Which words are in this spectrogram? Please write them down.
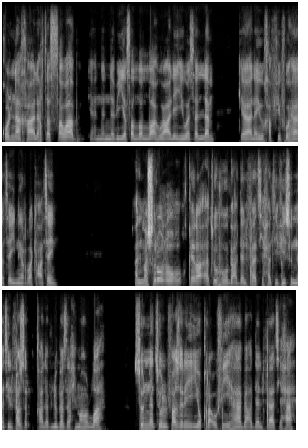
قلنا خالفت الصواب لأن النبي صلى الله عليه وسلم كان يخفف هاتين الركعتين. المشروع قراءته بعد الفاتحة في سنة الفجر قال ابن باز رحمه الله. سنة الفجر يقرأ فيها بعد الفاتحة.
